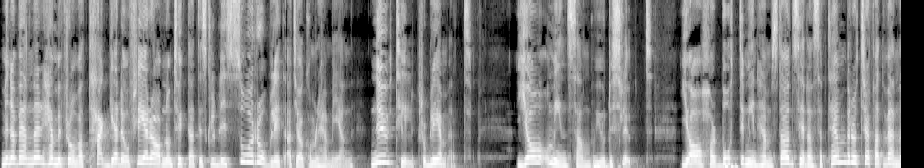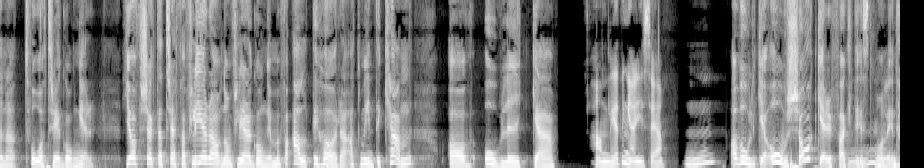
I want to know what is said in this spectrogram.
Mina vänner hemifrån var taggade och flera av dem tyckte att det skulle bli så roligt att jag kommer hem igen. Nu till problemet. Jag och min sambo gjorde slut. Jag har bott i min hemstad sedan september och träffat vännerna två, tre gånger. Jag har försökt att träffa flera av dem flera gånger men får alltid höra att de inte kan av olika... Anledningar gissar jag. Mm. Av olika orsaker faktiskt, mm. Malin.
